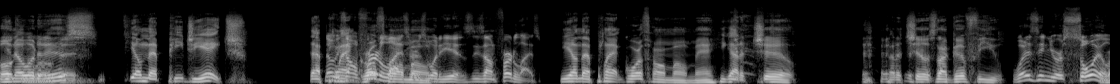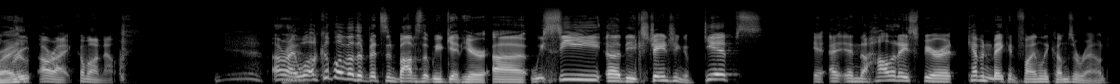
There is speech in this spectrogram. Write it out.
You know what it is? little bit. He on that PGH. That No, plant he's on growth fertilizer. Is what he is. He's on fertilizer. He on that plant growth hormone, man. He got to chill. Got to chill. It's not good for you. What is in your soil, Right. Groot? All right, come on now. All right. Well, a couple of other bits and bobs that we get here. Uh, we see uh, the exchanging of gifts in the holiday spirit. Kevin Bacon finally comes around,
